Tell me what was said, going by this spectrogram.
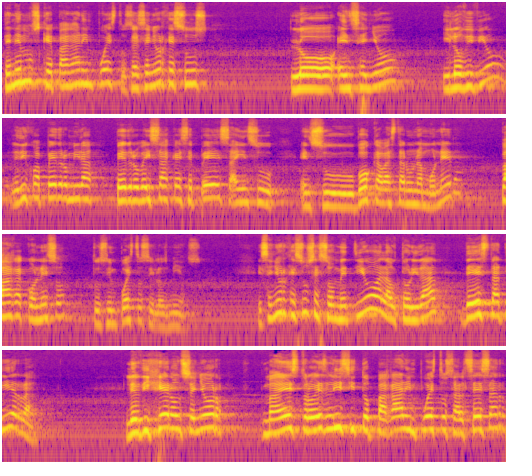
Tenemos que pagar impuestos. El Señor Jesús lo enseñó y lo vivió. Le dijo a Pedro, mira, Pedro ve y saca ese pez, ahí en su, en su boca va a estar una moneda, paga con eso tus impuestos y los míos. El Señor Jesús se sometió a la autoridad de esta tierra. Le dijeron, Señor, maestro, ¿es lícito pagar impuestos al César?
